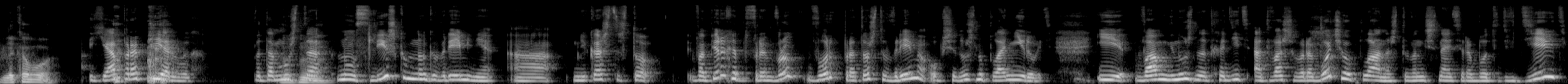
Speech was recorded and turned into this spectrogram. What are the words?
Для кого? Я про первых. Потому что, ну, слишком много времени. а, мне кажется, что, во-первых, это фреймворк про то, что время общее нужно планировать. И вам не нужно отходить от вашего рабочего плана, что вы начинаете работать в 9,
